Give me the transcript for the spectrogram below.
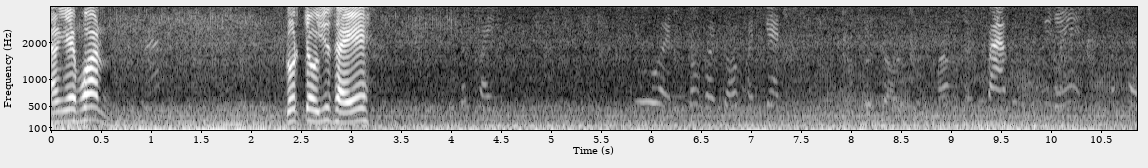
ยังยายพ่อนรถเจ้าอยู่ใสด้วยต้องค่อยซ้อมขอนแก่นฝากพี่เด้พ่อ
